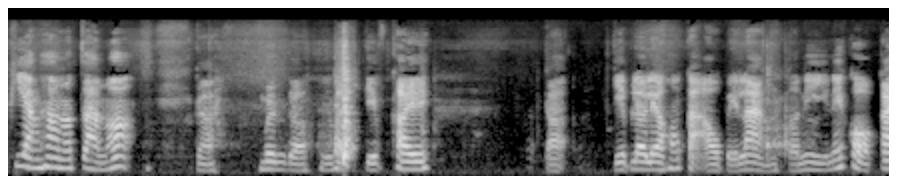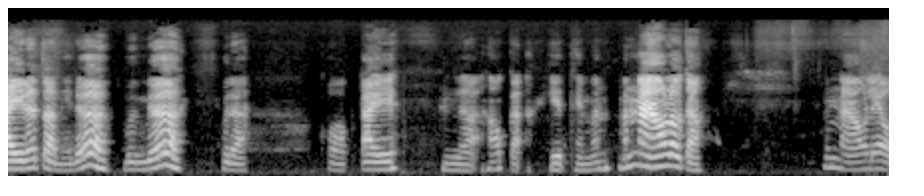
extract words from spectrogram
เพียงเฮาเนาะจ้าเนาะกะเบิ่งจะมีพัดเก็บไข่กะเก็บแล้วแล้วเฮากะเอาไปล้าง ตอนนี้อยู่ในขอไก่แล้วจ้ะนี่เด้อเบิ่งเด้อพุ่นน่ะขอไก่เนี่ล่ะเฮากะเฮ็ดให้มัน มันหนาวแล้วจ้ะมันหนาวแล้ว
